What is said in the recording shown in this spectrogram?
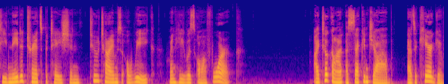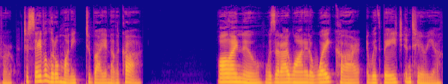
he needed transportation two times a week when he was off work. I took on a second job as a caregiver to save a little money to buy another car. All I knew was that I wanted a white car with beige interior.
